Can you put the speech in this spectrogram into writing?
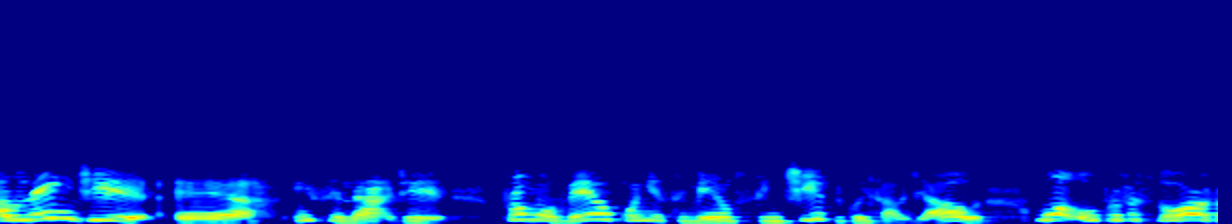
Além de é, ensinar, de promover o conhecimento científico em sala de aula, o, professor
